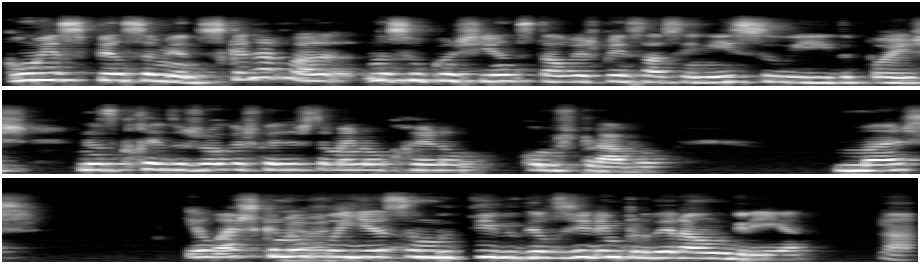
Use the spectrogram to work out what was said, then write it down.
com esse pensamento. Se calhar lá no subconsciente talvez pensassem nisso e depois no decorrer do jogo as coisas também não correram como esperavam. Mas eu acho que não foi esse o motivo deles irem perder à Hungria. Não,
